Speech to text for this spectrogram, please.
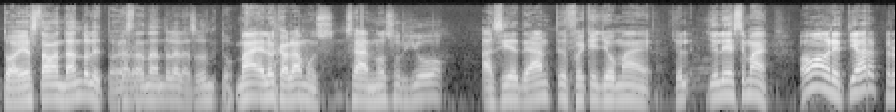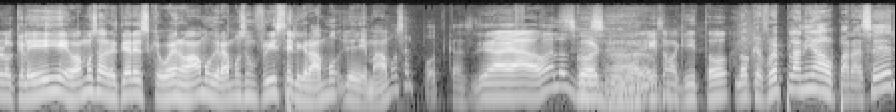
todavía estaban dándole, todavía estaban dándole al asunto. Mae, es lo que hablamos. O sea, no surgió así desde antes. Fue que yo, mae, yo, yo le dije a este mae, vamos a bretear, pero lo que le dije, vamos a bretear es que, bueno, vamos, grabamos un freestyle y grabamos, yo dije, vamos al podcast. Ya, ya, vamos a los gordos. ya que estamos aquí y todo. Lo que fue planeado para hacer,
